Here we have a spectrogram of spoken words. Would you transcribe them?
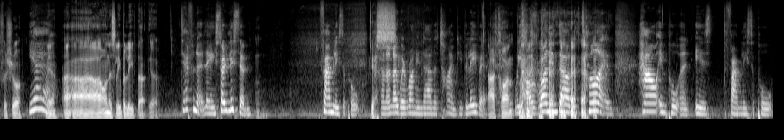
for sure. Yeah. yeah. I, I, I honestly believe that. Yeah. Definitely. So listen, family support. Yes. And I know we're running down of time. Can you believe it? I can't. We are running down of time. How important is the family support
